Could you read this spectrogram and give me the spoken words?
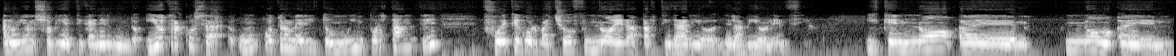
la Unión Soviética en el mundo. Y otra cosa, otro mérito muy importante fue que Gorbachev no era partidario de la violencia y que no, eh, no, eh,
